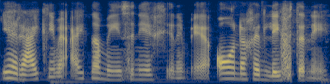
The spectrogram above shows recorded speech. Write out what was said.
jy reik nie meer uit na mense nie, jy gee nie meer aandag en liefde nie.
